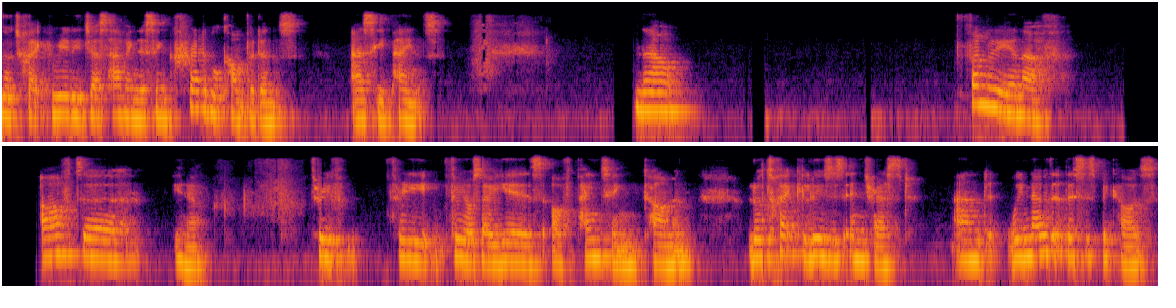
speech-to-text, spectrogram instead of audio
Lautrec really just having this incredible confidence as he paints. Now, funnily enough, after, you know, three, three, three or so years of painting Carmen, Lautrec loses interest. And we know that this is because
